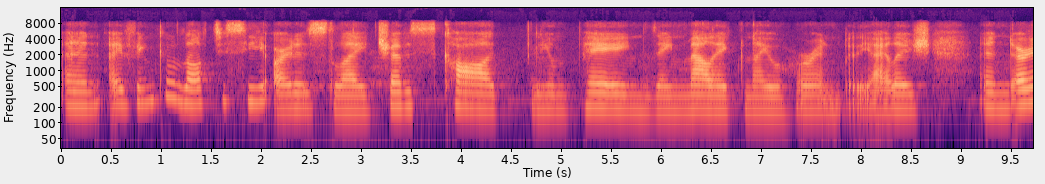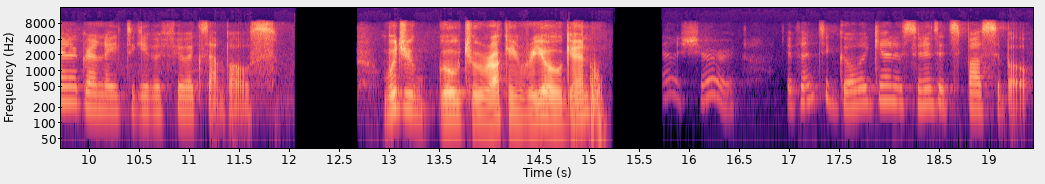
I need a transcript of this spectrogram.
and I think I would love to see artists like Travis Scott, Liam Payne, Zayn Malik, Niall Horan, Billie Eilish, and Ariana Grande to give a few examples. Would you go to Rock in Rio again? Yeah, sure. I plan to go again as soon as it's possible.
